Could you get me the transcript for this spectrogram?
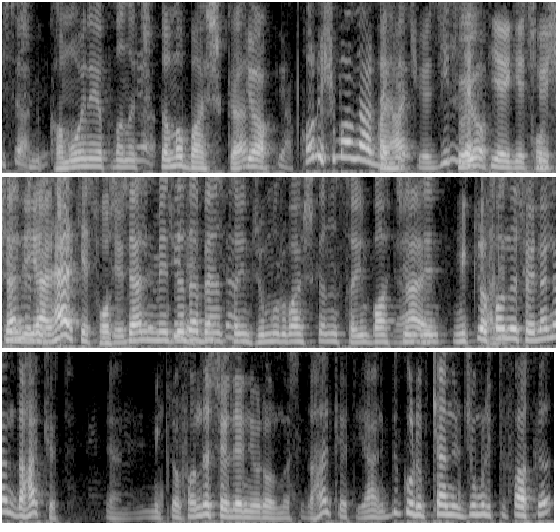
Bir saniye. şimdi kamuoyuna yapılan açıklama başka. Yok ya konuşmalarda Hayır, geçiyor. Zillet yok. diye geçiyor. Sosyal Şimdi medya- yani herkes Sosyal medyada ben bir Sayın. Cumhurbaşkanı, Sayın Bahçeli'nin Yani mikrofonda Hani- söylenen daha kötü. Yani mikrofonda söyleniyor olması daha kötü. Yani bir grup kendini Cumhur İttifakı,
